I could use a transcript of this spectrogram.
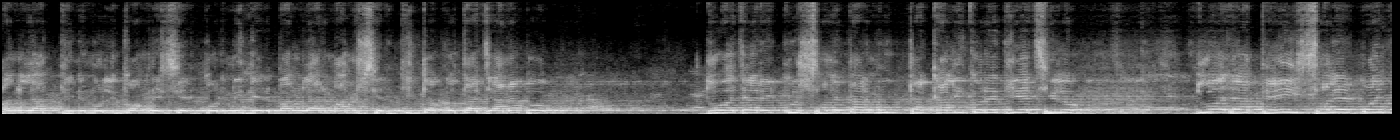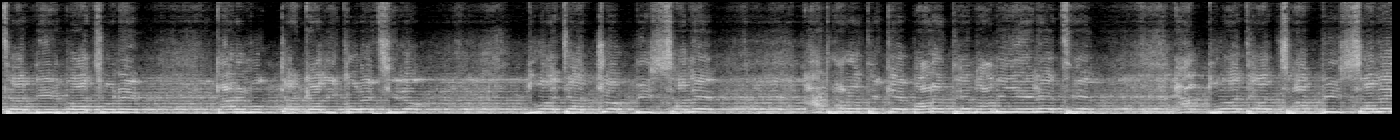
বাংলার তৃণমূল কংগ্রেসের কর্মীদের বাংলার মানুষের কৃতজ্ঞতা জানাব। দু হাজার একুশ সালে তার মুখটা কালি করে দিয়েছিল। দু হাজার তেইশ সালের পঞ্চায়েত নির্বাচনে তার মুখটা কালি করেছিল। দু হাজার চব্বিশ সালে আঠারো থেকে বারোতে নামিয়ে এনেছে। আর দু হাজার ছাব্বিশ সালে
